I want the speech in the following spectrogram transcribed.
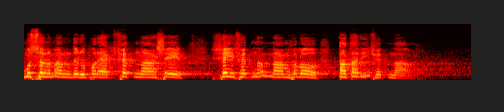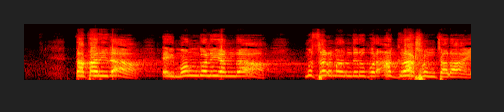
মুসলমানদের উপর এক ফেতনা আসে। সেই ফেতনার নাম হলো তাতারি ফেতনা। তাতারিরা, এই মঙ্গোলিয়ানরা মুসলমানদের উপর আগ্রাসন চালায়,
